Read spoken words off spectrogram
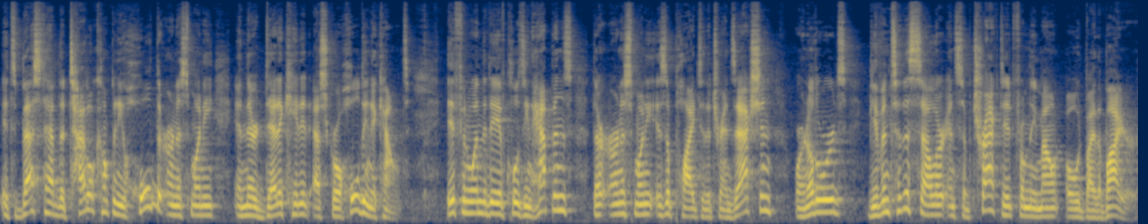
it's best to have the title company hold the earnest money in their dedicated escrow holding account. If and when the day of closing happens, their earnest money is applied to the transaction or in other words, given to the seller and subtracted from the amount owed by the buyer.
